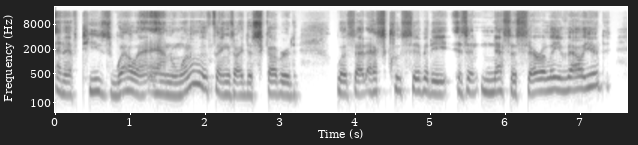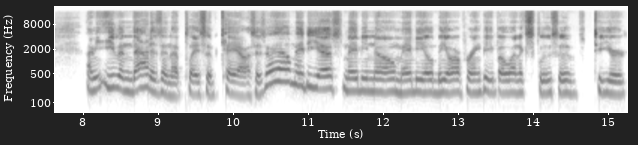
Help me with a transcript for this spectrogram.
NFTs well. And one of the things I discovered was that exclusivity isn't necessarily valued. I mean, even that is in a place of chaos. Is well, maybe yes, maybe no, maybe you'll be offering people an exclusive to your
